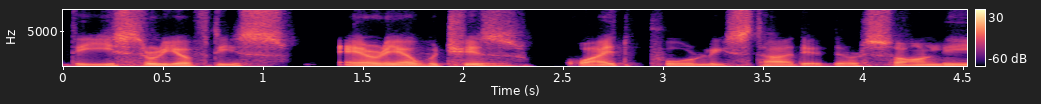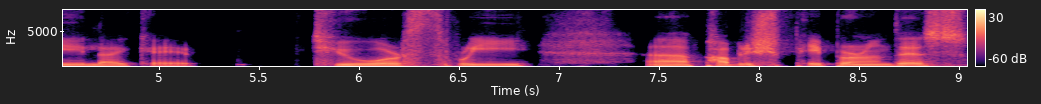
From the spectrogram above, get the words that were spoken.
the history of this area, which is quite poorly studied. There's only like a two or three uh, published paper on this,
